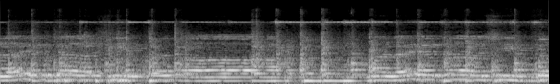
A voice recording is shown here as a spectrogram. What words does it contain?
मलय जाशी मलय जाशी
